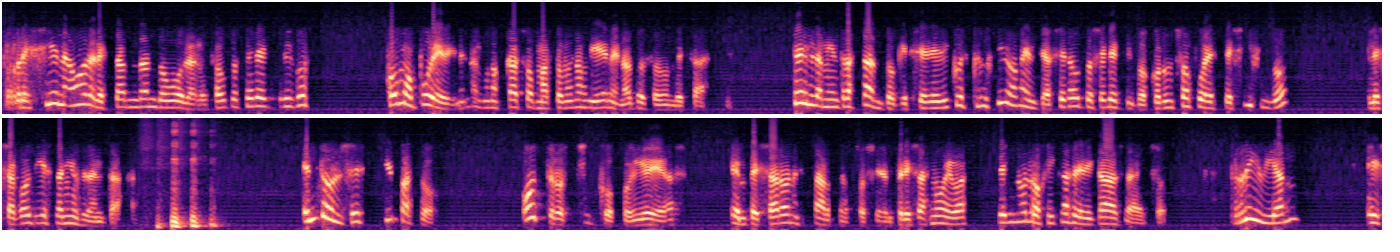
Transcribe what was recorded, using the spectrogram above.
recién ahora le están dando bola a los autos eléctricos como pueden, en algunos casos más o menos bien, en otros son un desastre. Tesla, mientras tanto, que se dedicó exclusivamente a hacer autos eléctricos con un software específico, le sacó 10 años de ventaja. Entonces, ¿qué pasó? Otros chicos con ideas empezaron startups, o sea, empresas nuevas, tecnológicas dedicadas a eso. Rivian es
